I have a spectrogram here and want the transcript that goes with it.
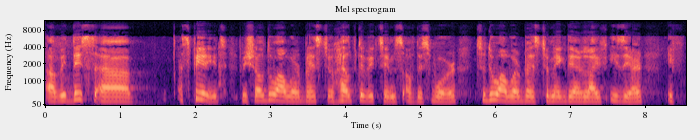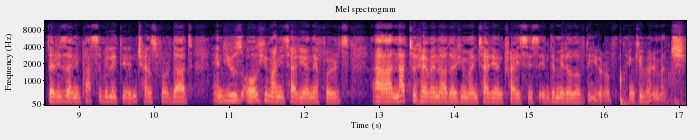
uh, with this uh, spirit, we shall do our best to help the victims of this war, to do our best to make their life easier, if there is any possibility and chance for that, and use all humanitarian efforts uh, not to have another humanitarian crisis in the middle of the Europe. Thank you very much.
